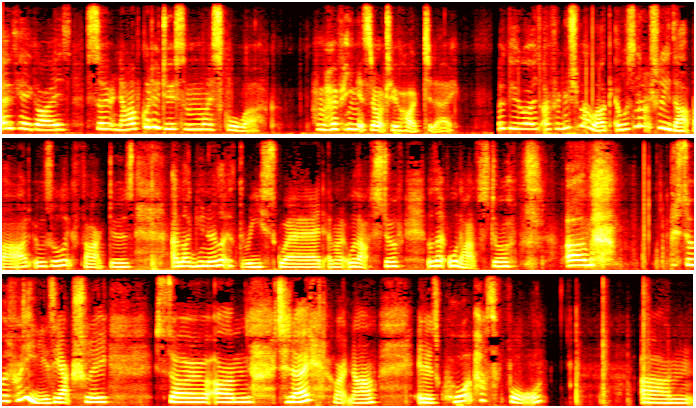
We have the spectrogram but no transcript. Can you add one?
Okay, guys, so now I've got to do some of my schoolwork. I'm hoping it's not too hard today. Okay guys, I finished my work. It wasn't actually that bad. It was all like factors and like you know like three squared and like all that stuff. It was like all that stuff. Um so it was pretty easy actually. So um today, right now, it is quarter past four. Um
